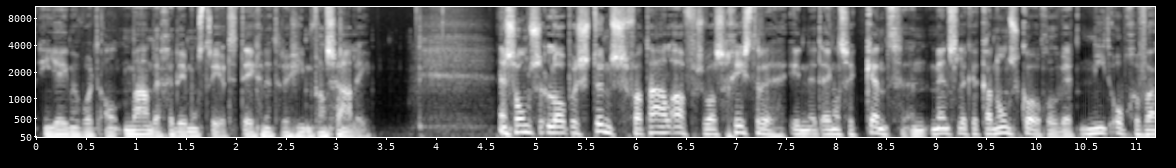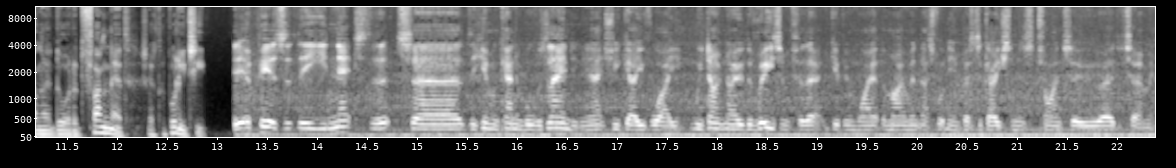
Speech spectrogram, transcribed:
In Jemen wordt al maanden gedemonstreerd tegen het regime van Saleh. En soms lopen stunts fataal af, zoals gisteren in het Engelse Kent. Een menselijke kanonskogel werd niet opgevangen door het vangnet, zegt de politie. It appears that the net that uh, the human cannibal was landing in actually gave way. We don't know the reason for that giving way at the moment. That's what the investigation is trying to uh, determine.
